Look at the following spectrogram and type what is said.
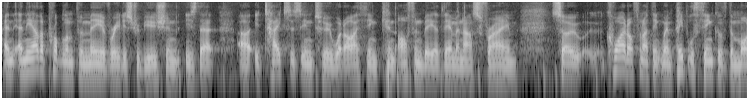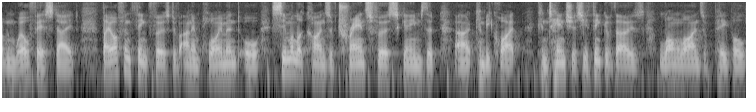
And, and the other problem for me of redistribution is that uh, it takes us into what I think can often be a them and us frame. So, quite often, I think when people think of the modern welfare state, they often think first of unemployment or similar kinds of transfer schemes that uh, can be quite contentious. You think of those long lines of people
